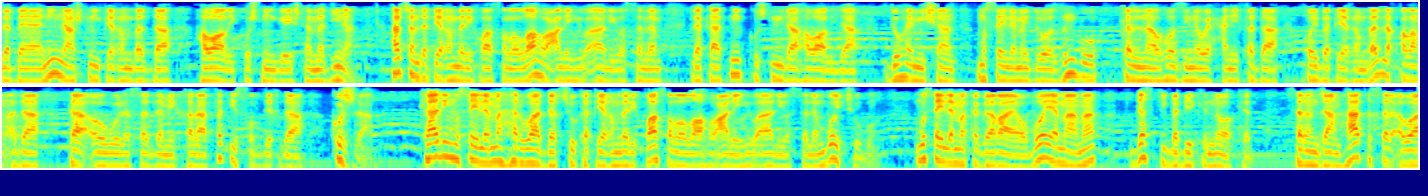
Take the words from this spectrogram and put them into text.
لە بەیانی ناشتنی پێغەمبەردا هەواڵی کوشتنی گەیشتە مەدینە هەرچەندە پێغەمبەری خوا صلی الله علیه و آله وسلم لە کاتنی کوشتنیدا هەواڵیدا دووهەمیشان موسەیلەمەی درۆزن بوو کە لە ناو هۆزی نەوەی حەنیفەدا خۆی بە پێغەمبەر لە قەڵەم ئەدا تا ئەو بوو لە سەردەمی خەلافەتی سدیقدا کوژرا کاری موسەیلەمە هەر وا دەرچوو کە پێغەمبەری خوا صلی اللە علیه و آله وسلم بۆی چووبوو موسەیلەمە کە گەڕایەوە بۆ یەمامە دەستی بە بیرکردنەوە کرد سەرەنجام هاتە سەر ئەوە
